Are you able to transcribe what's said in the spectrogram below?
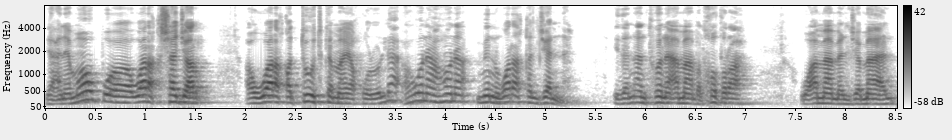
يعني ما هو ورق شجر أو ورق التوت كما يقولون لا هنا هنا من ورق الجنة. إذا أنت هنا أمام الخضرة وأمام الجمال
